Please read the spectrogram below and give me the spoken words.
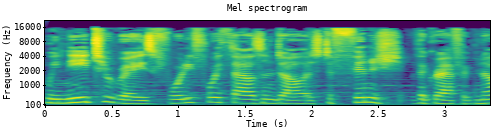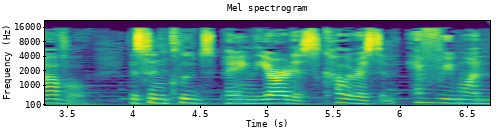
We need to raise $44,000 to finish the graphic novel. This includes paying the artists, colorists, and everyone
